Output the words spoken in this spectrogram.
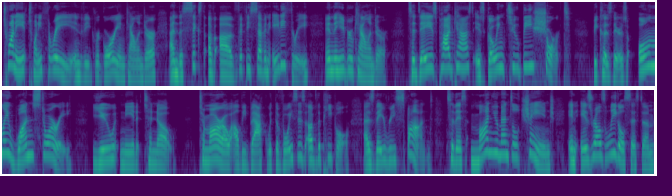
2023 in the Gregorian calendar and the 6th of Av 5783 in the Hebrew calendar. Today's podcast is going to be short because there's only one story you need to know. Tomorrow, I'll be back with the voices of the people as they respond to this monumental change in Israel's legal system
